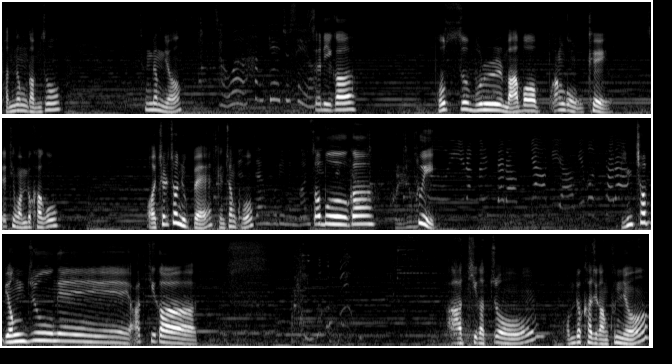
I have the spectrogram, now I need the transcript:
반응 감소 생명력. 세리가 보스 물 마법 깡공 오케이 세팅 완벽하고 어 7600 괜찮고. 서브가 투이. 민첩 명중의 아티가 아티가 좀 완벽하지가 않군요.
